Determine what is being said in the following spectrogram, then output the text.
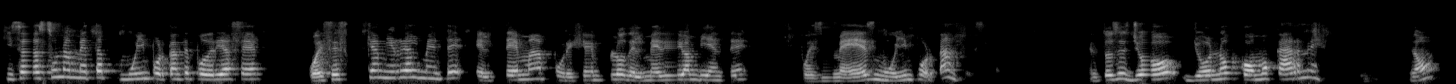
quizás una meta muy importante podría ser, pues es que a mí realmente el tema, por ejemplo, del medio ambiente, pues me es muy importante. Entonces yo, yo no como carne, ¿no?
